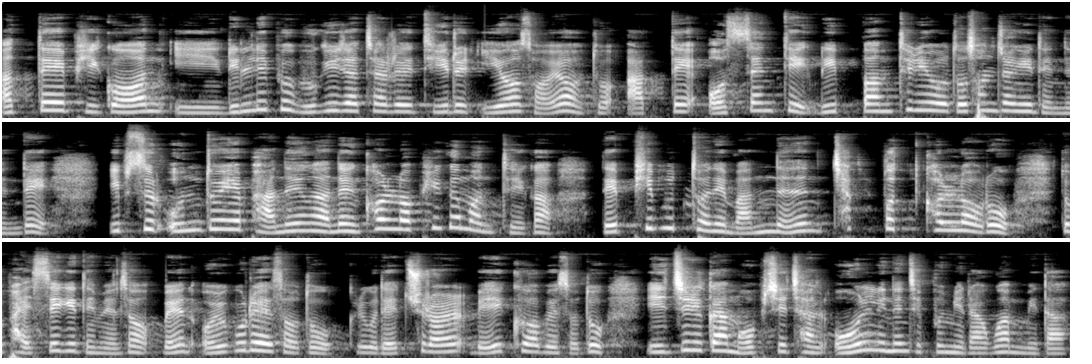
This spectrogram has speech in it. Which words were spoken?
아떼 비건 이 릴리프 무기 자차를 뒤를 이어서요. 또 아떼 어센틱 립밤 트리오도 선정이 됐는데 입술 온도에 반응하는 컬러 피그먼트가 내 피부톤에 맞는 착붙 컬러로 또 발색이 되면서 맨 얼굴에서도 그리고 내추럴 메이크업에서도 이질감 없이 잘 어울리는 제품이라고 합니다.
